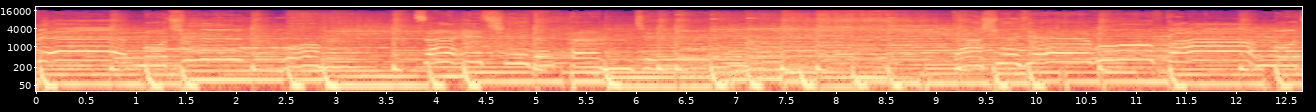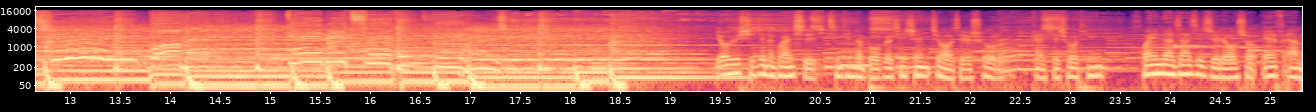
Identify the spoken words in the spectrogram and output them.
别抹。去我们在一起的痕迹，大雪也由于时间的关系，今天的博格先生就要结束了，感谢收听，欢迎大家继续留守 FM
